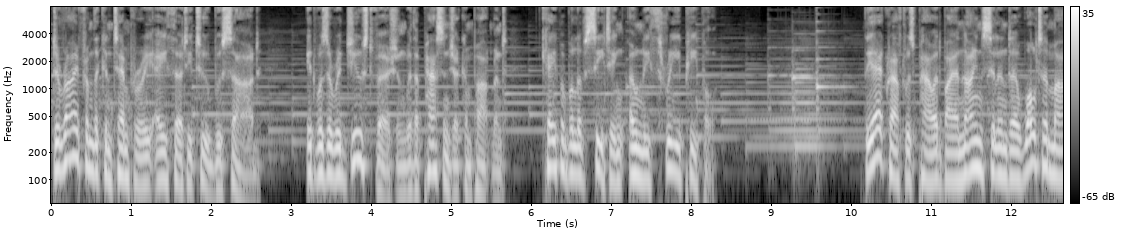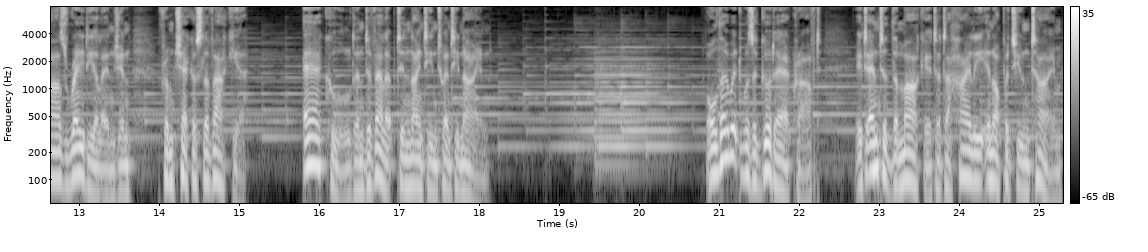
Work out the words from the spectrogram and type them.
Derived from the contemporary A-32 Bussard, it was a reduced version with a passenger compartment capable of seating only three people. The aircraft was powered by a nine-cylinder Walter Mars radial engine from Czechoslovakia, air-cooled and developed in 1929. Although it was a good aircraft, it entered the market at a highly inopportune time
